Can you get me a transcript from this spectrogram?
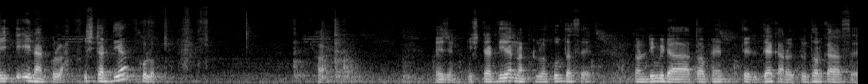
এই এই নাটগুলা স্টার দিয়া খুলো। হ্যাঁ। এই যে স্টার দিয়া নাটগুলো খুলতেছে। কারণ ডিবিটা তো আপনাদের দেখারও একটু দরকার আছে।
